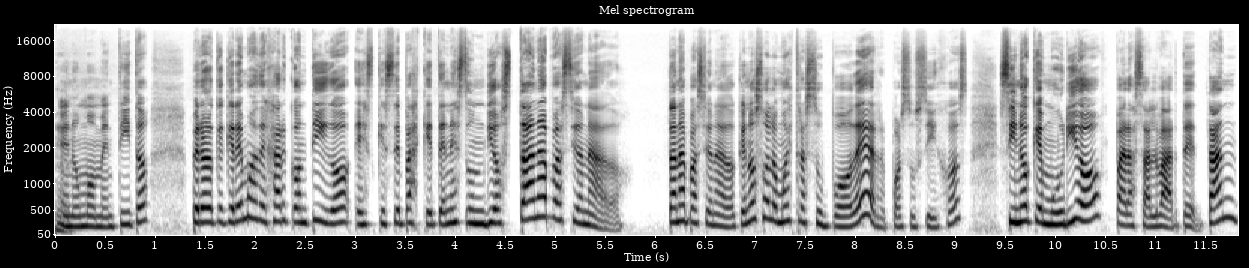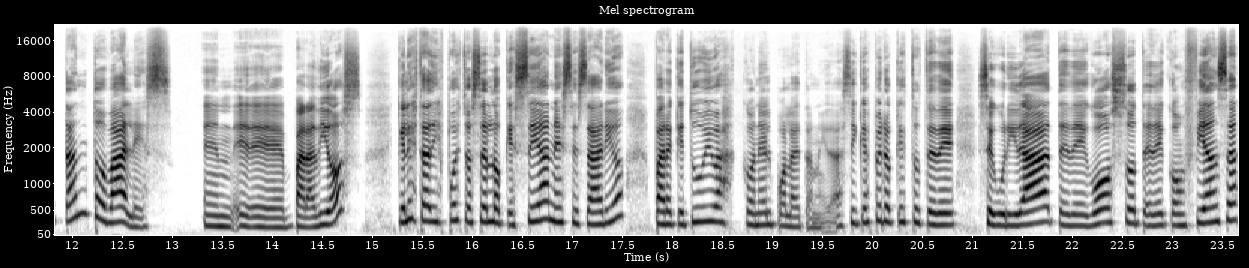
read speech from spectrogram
en un momentito. Pero lo que queremos dejar contigo es que sepas que tenés un Dios tan apasionado tan apasionado que no solo muestra su poder por sus hijos, sino que murió para salvarte. Tan, tanto vales eh, para Dios que Él está dispuesto a hacer lo que sea necesario para que tú vivas con Él por la eternidad. Así que espero que esto te dé seguridad, te dé gozo, te dé confianza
